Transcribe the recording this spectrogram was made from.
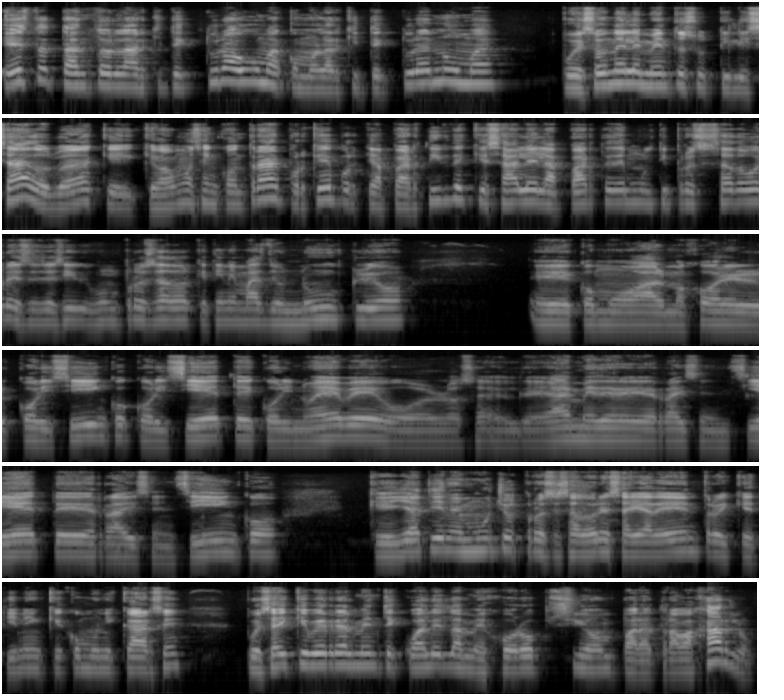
Esta, tanto la arquitectura UMA como la arquitectura NUMA pues son elementos utilizados, ¿verdad? Que, vamos a encontrar. ¿Por qué? Porque a partir de que sale la parte de multiprocesadores, es decir, un procesador que tiene más de un núcleo, eh, como a lo mejor el Core i5, Core i7, Core i9 o los el de AMD Ryzen 7, Ryzen 5, que ya tienen muchos procesadores ahí adentro y que tienen que comunicarse, pues hay que ver realmente cuál es la mejor opción para trabajarlo.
